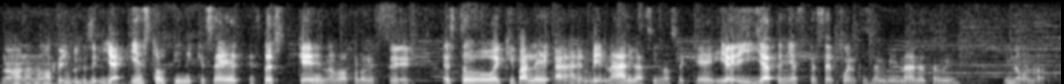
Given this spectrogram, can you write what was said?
No, no, no, horrible. y esto tiene que ser, esto es qué, no me acuerdo que este, esto equivale a en binario, así no sé qué, y ahí ya tenías que hacer cuentas en binario también, y no, no.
